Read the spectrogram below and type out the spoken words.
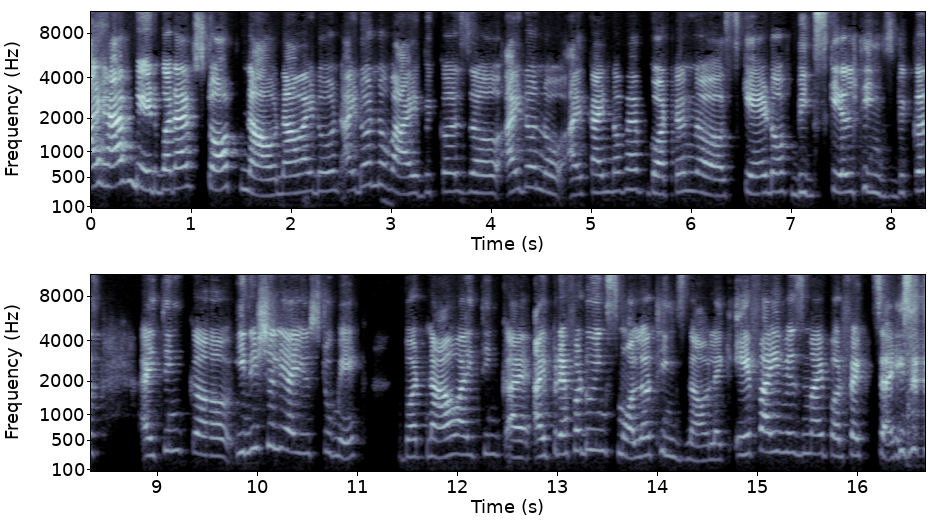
I have made, but I've stopped now. Now I don't I don't know why because uh, I don't know. I kind of have gotten uh, scared of big scale things because I think uh, initially I used to make, but now i think i i prefer doing smaller things now. Like a5 is my perfect size.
